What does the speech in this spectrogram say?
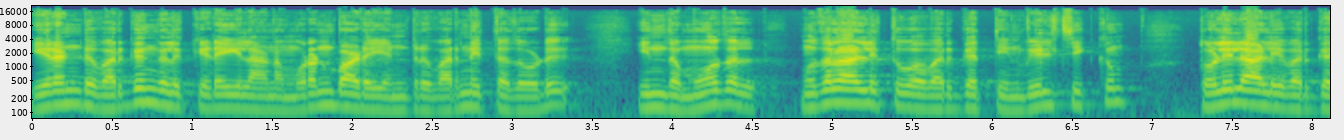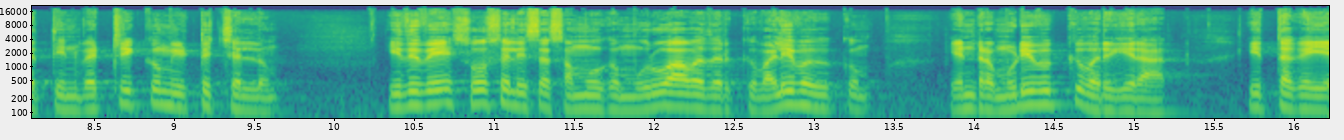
இரண்டு வர்க்கங்களுக்கு இடையிலான முரண்பாடு என்று வர்ணித்ததோடு இந்த மோதல் முதலாளித்துவ வர்க்கத்தின் வீழ்ச்சிக்கும் தொழிலாளி வர்க்கத்தின் வெற்றிக்கும் இட்டுச் செல்லும். இதுவே சோசலிச சமூகம் உருவாவதற்கு வழிவகுக்கும் என்ற முடிவுக்கு வருகிறார். இத்தகைய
